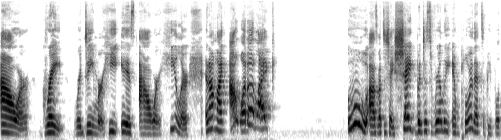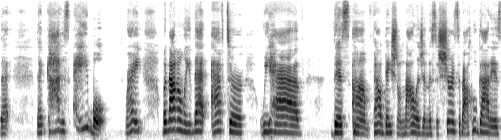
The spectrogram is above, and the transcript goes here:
our great Redeemer. He is our healer. And I'm like, I want to like ooh, I was about to say shake, but just really implore that to people that that God is able, right? But not only that, after we have this um, foundational knowledge and this assurance about who God is,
